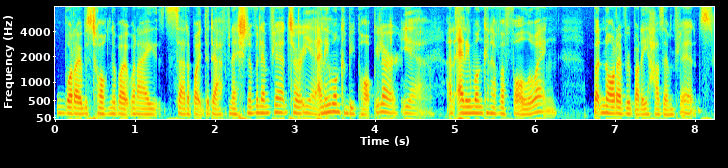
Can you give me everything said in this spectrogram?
what I was talking about when I said about the definition of an influencer. Yeah. Anyone can be popular. Yeah. And anyone can have a following, but not everybody has influence.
